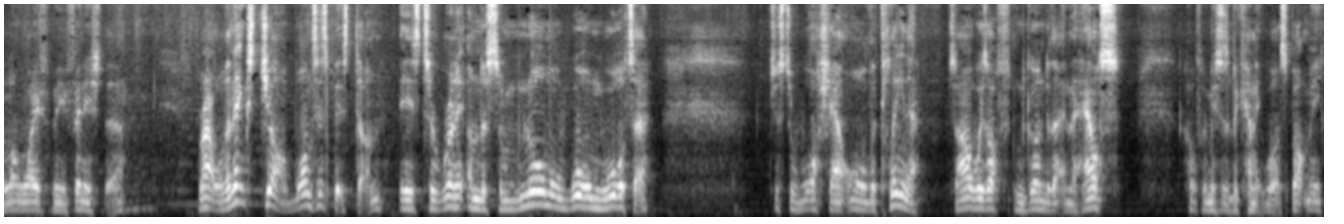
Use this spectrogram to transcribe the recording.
a long way from being finished there. Right, well the next job, once this bit's done, is to run it under some normal warm water just to wash out all the cleaner. So I always often go and do that in the house. Hopefully Mrs. Mechanic won't spot me.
